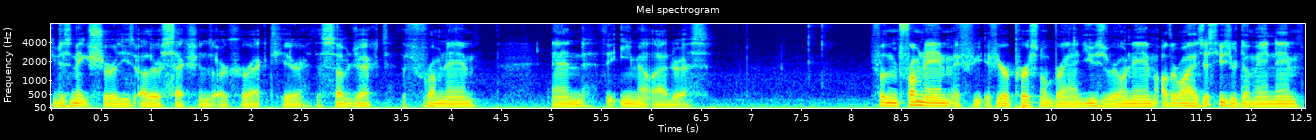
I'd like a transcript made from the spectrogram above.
You just make sure these other sections are correct here the subject, the from name, and the email address. For the from name, if, you, if you're a personal brand, use your own name. Otherwise, just use your domain name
